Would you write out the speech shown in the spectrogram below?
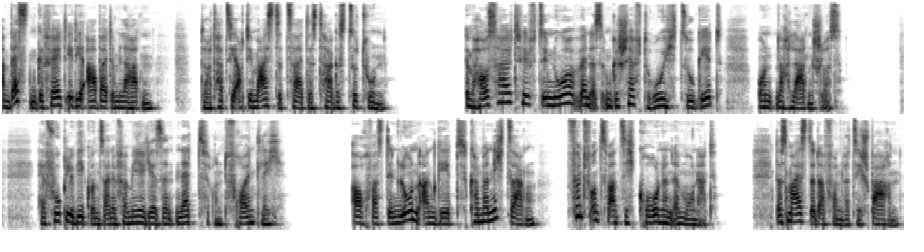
Am besten gefällt ihr die Arbeit im Laden, Dort hat sie auch die meiste Zeit des Tages zu tun. Im Haushalt hilft sie nur, wenn es im Geschäft ruhig zugeht und nach Ladenschluss. Herr Fuglewig und seine Familie sind nett und freundlich. Auch was den Lohn angeht, kann man nicht sagen. 25 Kronen im Monat. Das meiste davon wird sie sparen.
